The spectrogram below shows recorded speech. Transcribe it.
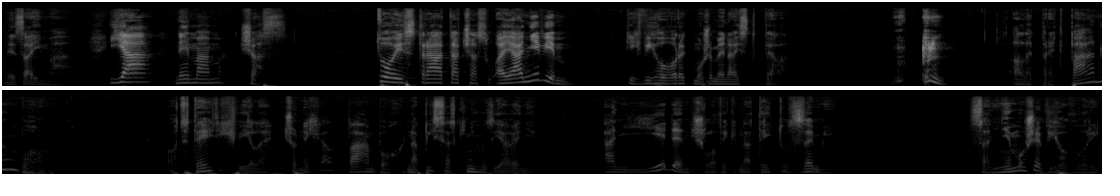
nezajímá. Ja nemám čas. To je stráta času. A ja neviem, tých výhovorek môžeme nájsť veľa. Ale pred Pánom Bohom od tej chvíle, čo nechal Pán Boh napísať knihu Zjavenie, ani jeden človek na tejto zemi sa nemôže vyhovoriť,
